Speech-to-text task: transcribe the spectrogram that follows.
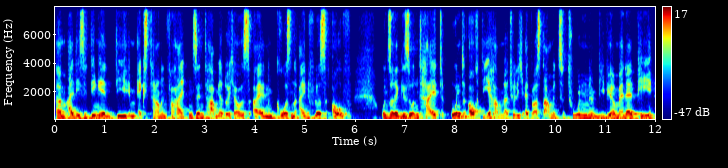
Ähm, all diese Dinge, die im externen Verhalten sind, haben ja durchaus einen großen Einfluss auf unsere Gesundheit und auch die haben natürlich etwas damit zu tun, wie wir im NLP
